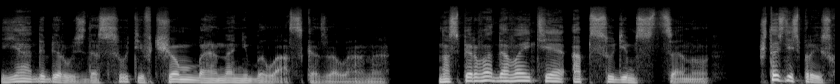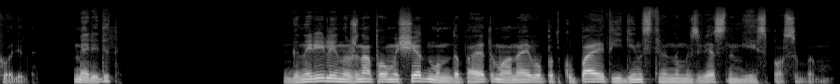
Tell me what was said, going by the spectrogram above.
«Я доберусь до сути, в чем бы она ни была», — сказала она. «Но сперва давайте обсудим сцену. Что здесь происходит? Мередит?» Гонорилии нужна помощь Эдмунда, поэтому она его подкупает единственным известным ей способом.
